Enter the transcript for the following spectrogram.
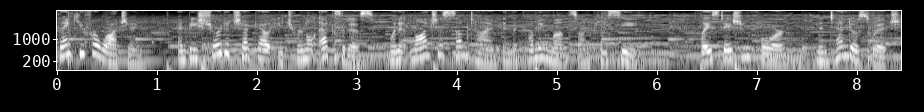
Thank you for watching, and be sure to check out Eternal Exodus when it launches sometime in the coming months on PC, PlayStation 4, Nintendo Switch,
